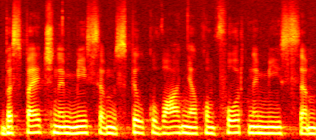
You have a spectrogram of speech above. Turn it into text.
безпечним місцем спілкування, комфортним місцем.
